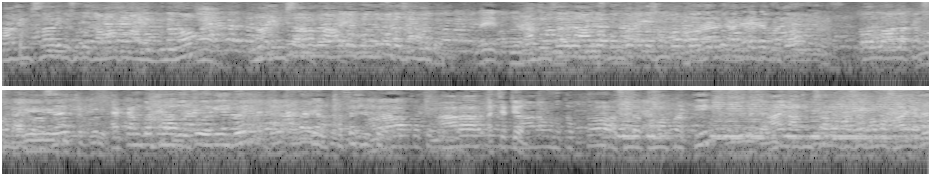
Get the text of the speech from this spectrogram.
নাজিম স্যার এটা শুধু জামাত মালিক বলি হোক নাজিম স্যার হলো আমাদের বন্ধুর মতো সম্পর্ক। নাজিম স্যার হলো বন্ধুর মতো সম্পর্ক। গই আর আচ্ছা, ঠিক। আর অনুতপ্ত আসলে ক্ষমা প্রার্থী। আই নাজিম স্যারের কাছে ক্ষমা চাই এটা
